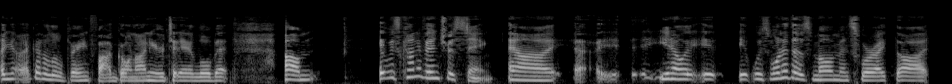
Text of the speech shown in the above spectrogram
I got a little brain fog going on here today a little bit. Um, it was kind of interesting. Uh, you know, it, it was one of those moments where I thought,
